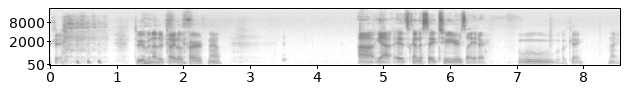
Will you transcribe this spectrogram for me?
Okay. Do we have another title card now? Uh, yeah, it's gonna say two years later. Ooh. Okay. Nice.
